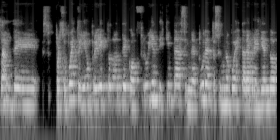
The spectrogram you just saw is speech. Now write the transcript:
donde, por supuesto, y es un proyecto donde confluyen distintas asignaturas, entonces uno puede estar aprendiendo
